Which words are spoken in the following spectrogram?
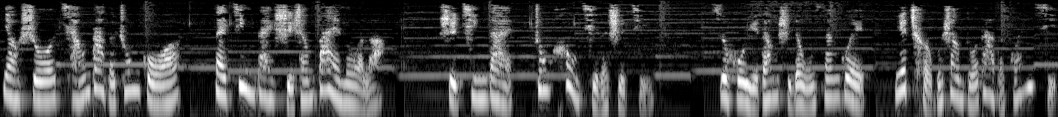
要说强大的中国在近代史上败落了，是清代中后期的事情，似乎与当时的吴三桂也扯不上多大的关系。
